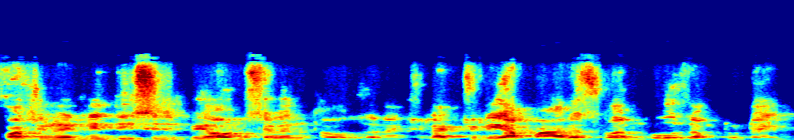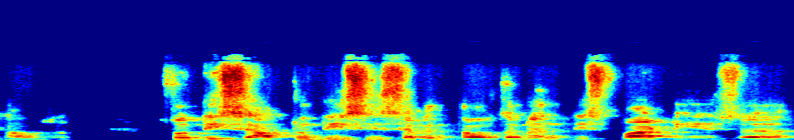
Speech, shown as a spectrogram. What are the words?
Fortunately, this is beyond 7,000 actually. Actually, a RS1 goes up to 9,000. So this up to this is 7,000 and this part is uh,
